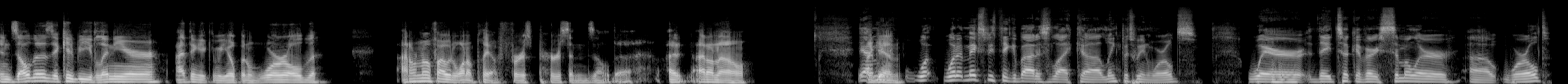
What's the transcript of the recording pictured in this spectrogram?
in Zelda's, it could be linear. I think it can be open world. I don't know if I would want to play a first person Zelda. I I don't know. Yeah, I Again. mean, what what it makes me think about is like uh, Link Between Worlds, where they took a very similar uh, world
